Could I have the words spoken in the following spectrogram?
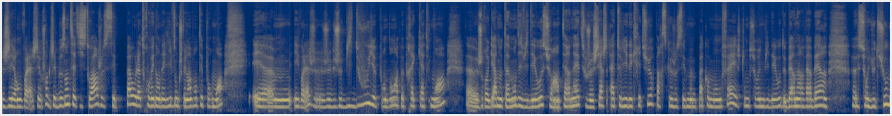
j'ai, voilà, je crois que j'ai besoin de cette histoire. Je sais pas où la trouver dans des livres, donc je vais l'inventer pour moi. Et, euh, et voilà, je, bidouille pendant à peu près quatre mois. Euh, je regarde notamment des vidéos sur Internet où je cherche atelier d'écriture parce que je sais même pas comment on fait. Et je tombe sur une vidéo de Bernard Werber euh, sur YouTube,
